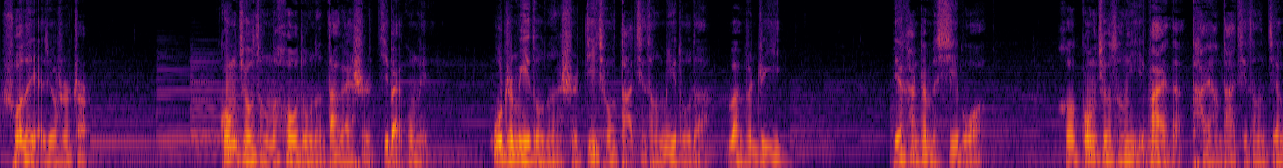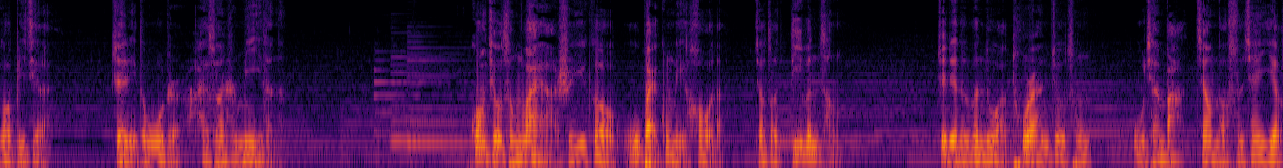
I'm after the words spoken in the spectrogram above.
说的也就是这儿。光球层的厚度呢，大概是几百公里，物质密度呢是地球大气层密度的万分之一。别看这么稀薄，和光球层以外的太阳大气层结构比起来，这里的物质还算是密的呢。光球层外啊，是一个五百公里厚的。叫做低温层，这里的温度啊，突然就从五千八降到四千一了。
